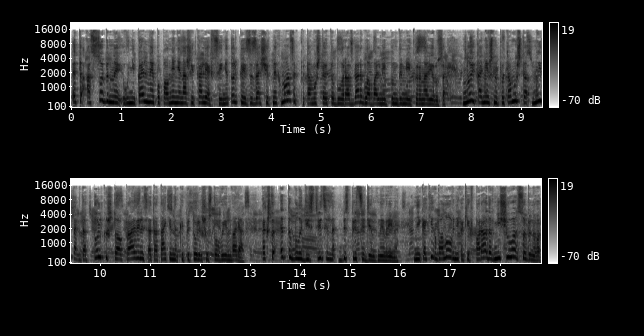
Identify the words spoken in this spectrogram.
Это особенное и уникальное пополнение нашей коллекции не только из-за защитных масок, потому что это был разгар глобальной пандемии коронавируса, но и, конечно, потому что мы тогда только что оправились от атаки на Капитолий 6 января. Так что это было действительно беспрецедентное время. Никаких балов, никаких парадов, ничего особенного,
